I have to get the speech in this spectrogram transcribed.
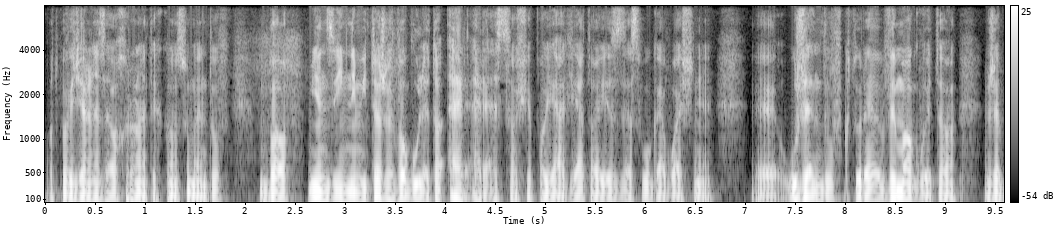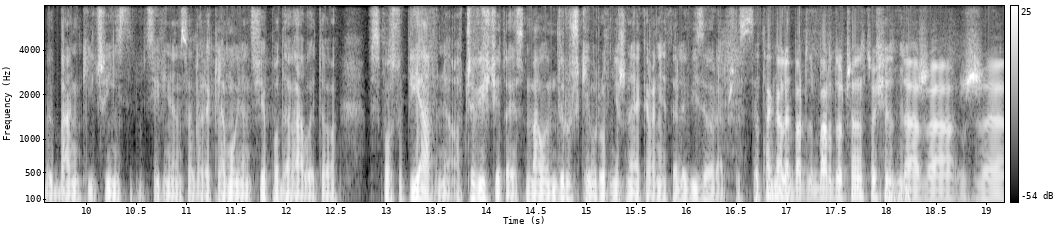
odpowiedzialne za ochronę tych konsumentów, bo między innymi to, że w ogóle to RRSO się pojawia, to jest zasługa właśnie e, urzędów, które wymogły to, żeby banki czy instytucje finansowe reklamując się podawały to w sposób jawny. Oczywiście to jest małym druczkiem również na ekranie telewizora przez sekundę. No tak, ale bardzo, bardzo często się mhm. zdarza, że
